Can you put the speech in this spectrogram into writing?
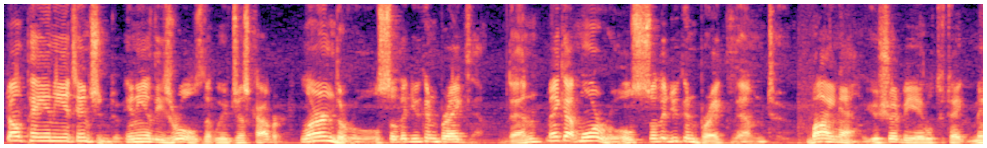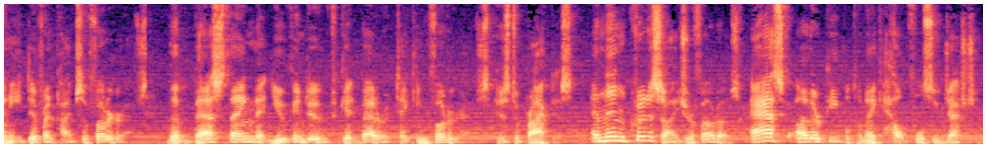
don't pay any attention to any of these rules that we've just covered. Learn the rules so that you can break them. Then make up more rules so that you can break them too. By now, you should be able to take many different types of photographs. The best thing that you can do to get better at taking photographs is to practice and then criticize your photos. Ask other people to make helpful suggestions.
